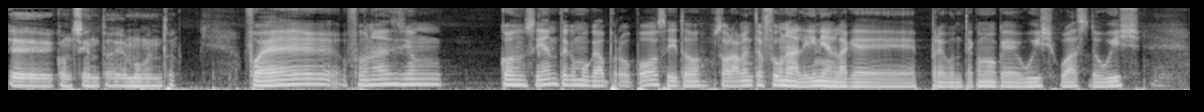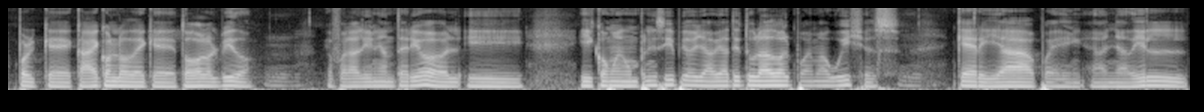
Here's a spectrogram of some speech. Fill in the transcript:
eh, consciente del momento? Fue, fue una decisión consciente como que a propósito. Solamente fue una línea en la que pregunté como que wish was the wish. Mm. Porque cae con lo de que todo lo olvido. Mm. Que fue la línea anterior y... Y como en un principio ya había titulado al poema Wishes, mm. quería pues añadir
